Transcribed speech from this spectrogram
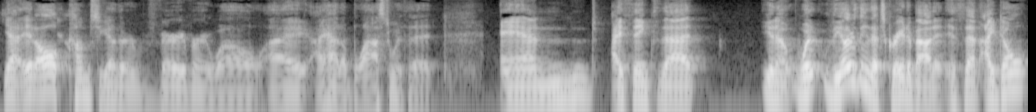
Yeah, it all comes together very very well. I I had a blast with it and I think that you know what the other thing that's great about it is that I don't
